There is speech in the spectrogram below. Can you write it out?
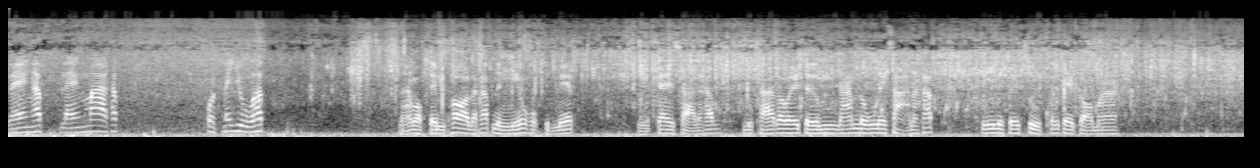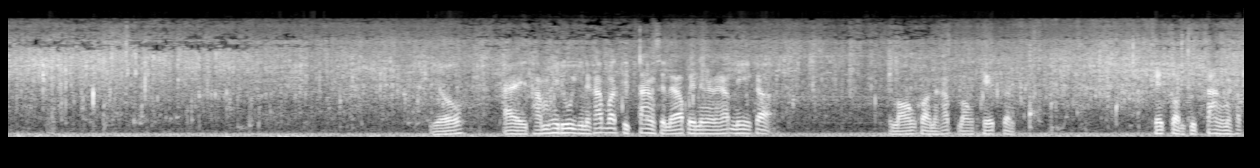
แรงครับ แรงมากครับกดไม่อยู่ครับ น้ำออกเต็มท่อแล้วครับหนึ่งนิ้วหกสิบเมตรนี่ใกล้สระนะครับ ลูกค้าก็ไปเติมน้ำลงในสระนะครับ นี่ไม่เคยสูบตั้งแต่ก่อมาเดี๋ยวไอทำให้ดูอีกนะครับ ว่าติดตั้งเสร็จแล้วเป็นยังไงนะครับ นี่ก็ลองก่อนนะครับ ลองเทสก่อนเทสก่อนติดตั้งนะครับ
